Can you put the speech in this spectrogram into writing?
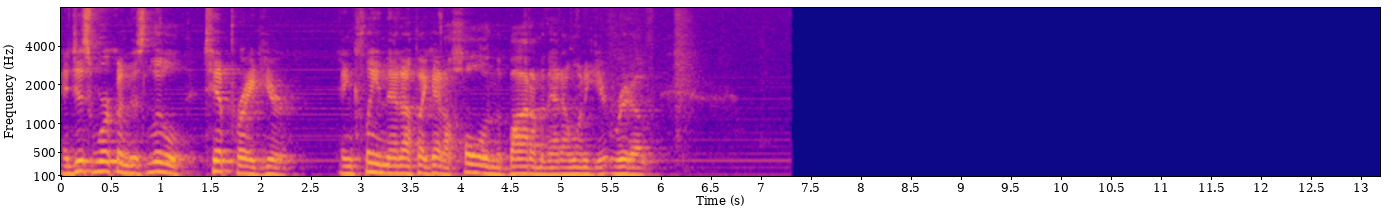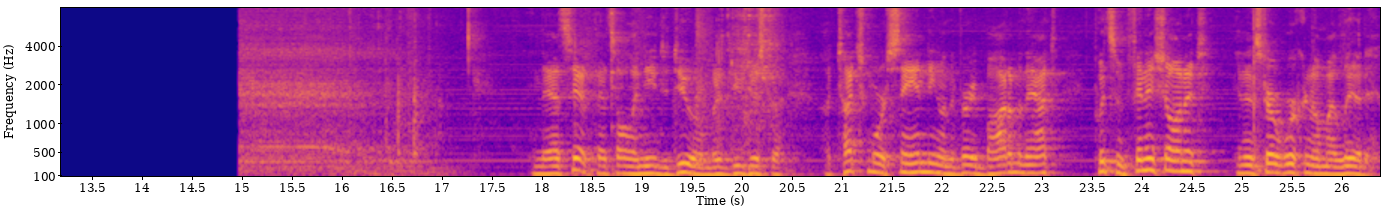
and just work on this little tip right here and clean that up. I got a hole in the bottom of that I want to get rid of. And that's it. That's all I need to do. I'm going to do just a, a touch more sanding on the very bottom of that, put some finish on it, and then start working on my lid.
